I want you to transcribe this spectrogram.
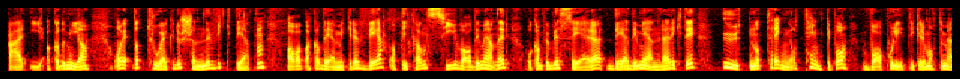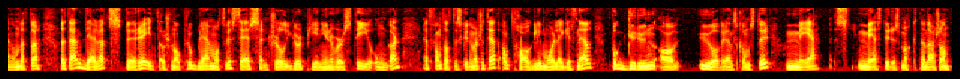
her i akademia. Og Da tror jeg ikke du skjønner viktigheten av at akademikere vet at de kan si hva de mener, og kan publisere det de mener er riktig, uten å trenge å tenke på hva politikere måtte mene om dette. Og dette er en del av et større internasjonalt problem. At vi ser Central European University i Ungarn, et fantastisk universitet, antagelig må legges ned pga uoverenskomster med, med styresmaktene. Det er, sånn,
